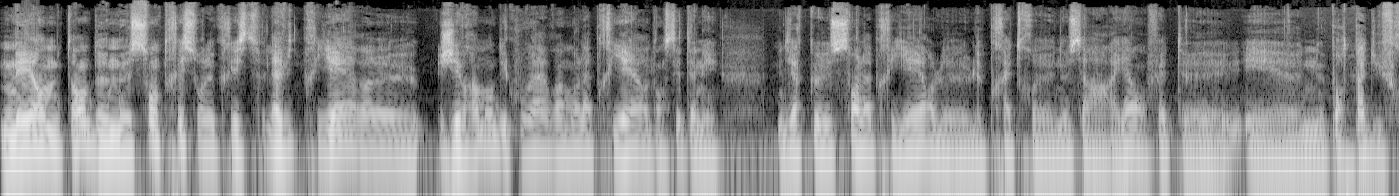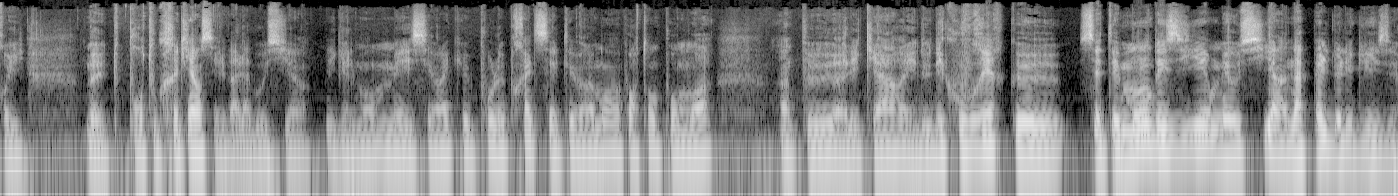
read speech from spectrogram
mais en même temps de me centrer sur le Christ. La vie de prière, euh, j'ai vraiment découvert vraiment la prière dans cette année. Me dire que sans la prière, le, prêtre ne sert à rien en fait euh, et euh, ne porte pas du fruit. Mais pour tout chrétien, c'est valable aussi hein, également. Mais c'est vrai que pour le prêtre, ça a été vraiment important pour moi, un peu à l'écart, et de découvrir que c'était mon désir, mais aussi un appel de l'Église.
